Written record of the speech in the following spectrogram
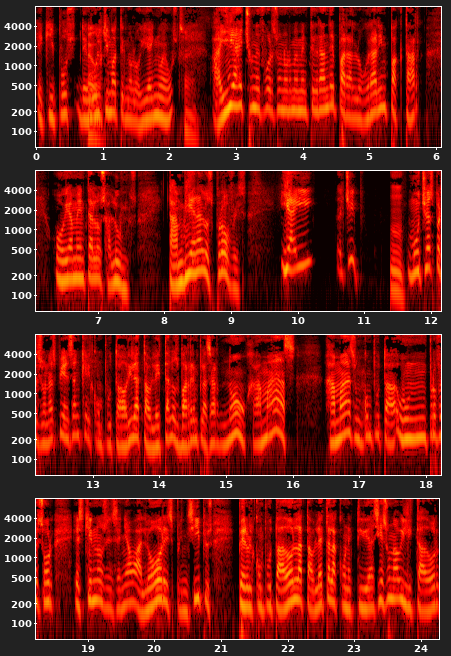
equipos de Nuevos. última tecnología y nuevos. Ahí ha hecho un esfuerzo enormemente grande para lograr impactar, obviamente, a los alumnos, también a los profes. Y ahí el chip. Muchas personas piensan que el computador y la tableta los va a reemplazar. No, jamás. Jamás un computador, un profesor es quien nos enseña valores, principios, pero el computador, la tableta, la conectividad sí es un habilitador,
